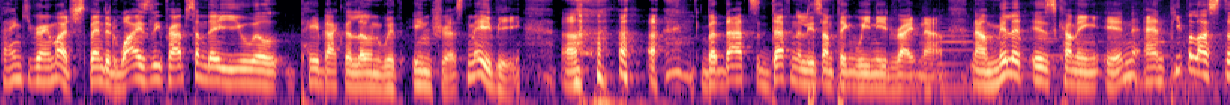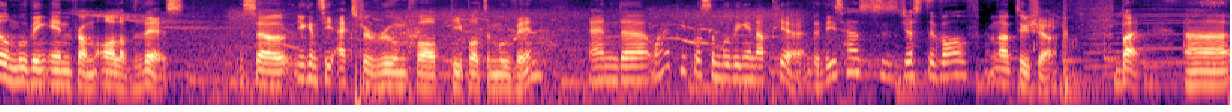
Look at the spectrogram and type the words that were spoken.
thank you very much. Spend it wisely. Perhaps someday you will pay back the loan with interest. Maybe. Uh, but that's definitely something we need right now. Now, millet is coming in, and people are still moving in from all of this. So you can see extra room for people to move in. And uh, why are people still moving in up here? Did these houses just evolve? I'm not too sure. But uh,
